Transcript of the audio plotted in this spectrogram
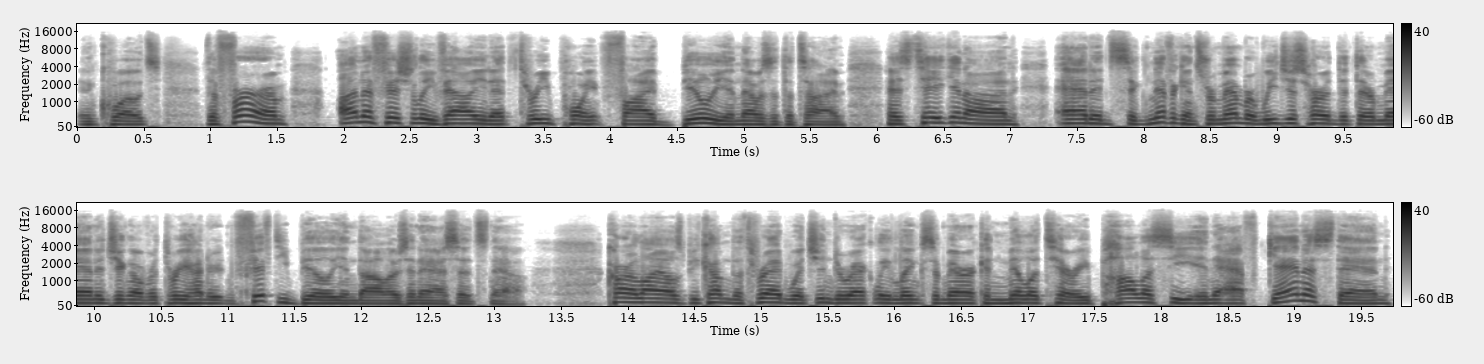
in quotes. The firm, unofficially valued at 3.5 billion, that was at the time, has taken on added significance. Remember, we just heard that they're managing over 350 billion dollars in assets now. Carlyle's become the thread which indirectly links American military policy in Afghanistan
